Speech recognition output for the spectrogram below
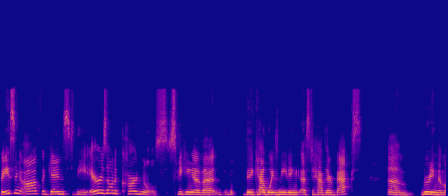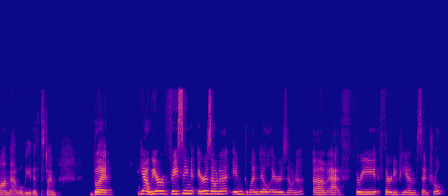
facing off against the Arizona Cardinals. Speaking of uh, the Cowboys needing us to have their backs, um, rooting them on that will be this time. But yeah, we are facing Arizona in Glendale, Arizona, um, at 3 30 p.m. Central.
